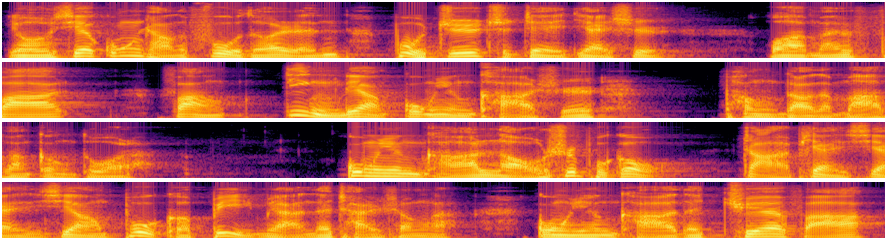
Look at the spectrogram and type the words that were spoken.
有些工厂的负责人不支持这件事。我们发放定量供应卡时碰到的麻烦更多了。供应卡老是不够，诈骗现象不可避免地产生了。供应卡的缺乏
